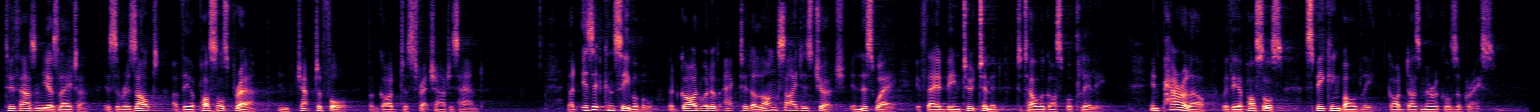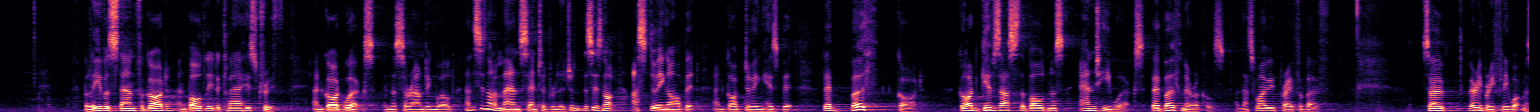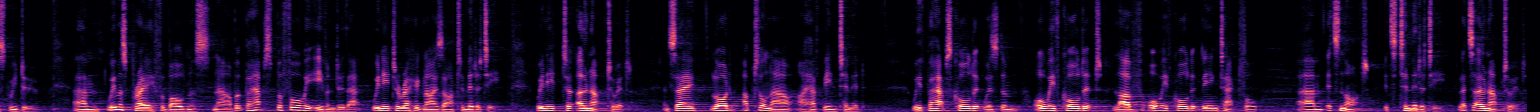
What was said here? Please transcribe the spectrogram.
2,000 years later, is the result of the Apostles' prayer in chapter 4 for God to stretch out his hand. But is it conceivable that God would have acted alongside his church in this way if they had been too timid to tell the gospel clearly? In parallel with the apostles speaking boldly, God does miracles of grace. Believers stand for God and boldly declare his truth and God works in the surrounding world. Now, this is not a man centered religion. This is not us doing our bit and God doing his bit. They're both God. God gives us the boldness and he works. They're both miracles, and that's why we pray for both. So, very briefly, what must we do? Um, we must pray for boldness now, but perhaps before we even do that, we need to recognize our timidity. We need to own up to it and say, Lord, up till now I have been timid. We've perhaps called it wisdom, or we've called it love, or we've called it being tactful. Um, it's not, it's timidity. Let's own up to it.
